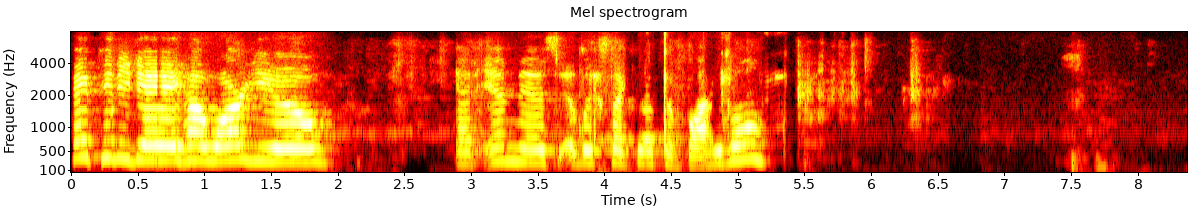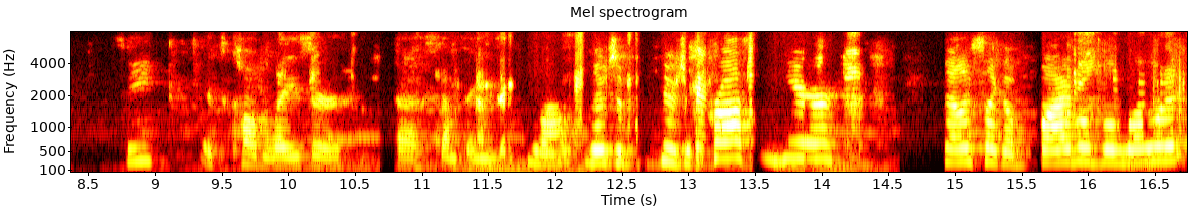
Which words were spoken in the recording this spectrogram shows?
Hey, Penny Day, how are you? And in this, it looks like that's a Bible. See? It's called laser, uh, something. Yeah, there's a there's a cross in here. That looks like a Bible below it,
